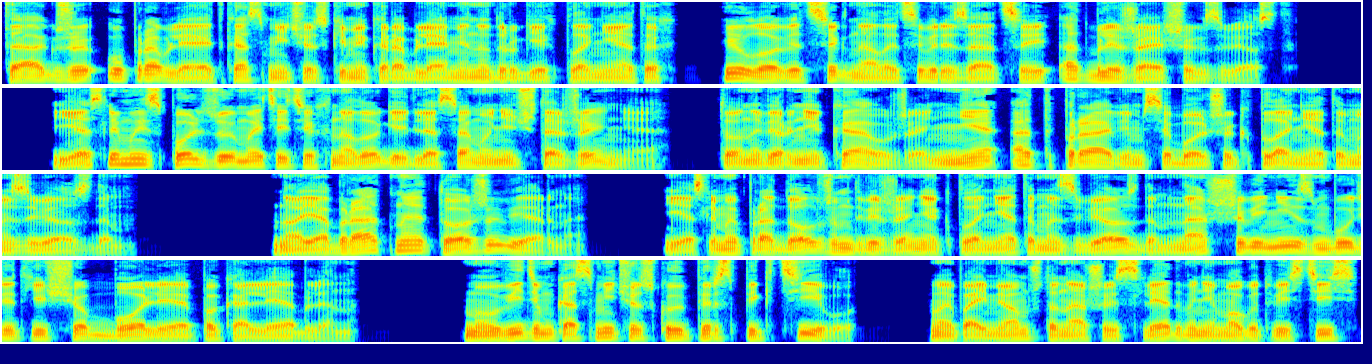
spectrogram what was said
также управляет космическими кораблями на других планетах и ловит сигналы цивилизаций от ближайших звезд. Если мы используем эти технологии для самоуничтожения, то наверняка уже не отправимся больше к планетам и звездам. Но и обратное тоже верно. Если мы продолжим движение к планетам и звездам, наш шовинизм будет еще более поколеблен. Мы увидим космическую перспективу. Мы поймем, что наши исследования могут вестись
